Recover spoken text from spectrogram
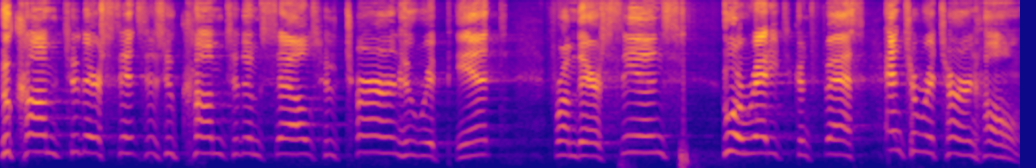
who come to their senses, who come to themselves, who turn, who repent from their sins, who are ready to confess and to return home.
